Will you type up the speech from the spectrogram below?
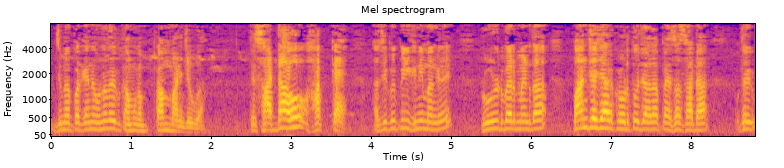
ਜਿਵੇਂ ਆਪਾਂ ਕਹਿੰਦੇ ਉਹਨਾਂ ਦਾ ਵੀ ਕੰਮ ਕੰਮ ਬਣ ਜਾਊਗਾ। ਤੇ ਸਾਡਾ ਉਹ ਹੱਕ ਹੈ। ਅਸੀਂ ਕੋਈ ਭੀਖ ਨਹੀਂ ਮੰਗ ਰਹੇ ਰੂਰਲ ਡਿਵੈਲਪਮੈਂਟ ਦਾ 5000 ਕਰੋੜ ਤੋਂ ਜ਼ਿਆਦਾ ਪੈਸਾ ਸਾਡਾ ਉੱਥੇ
